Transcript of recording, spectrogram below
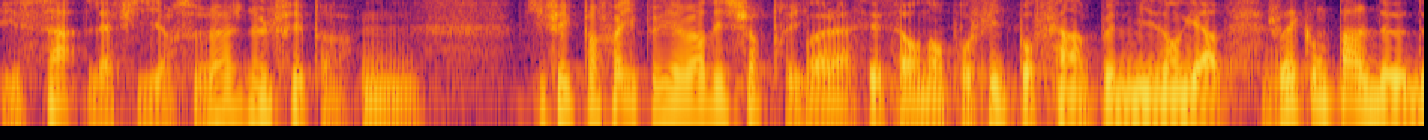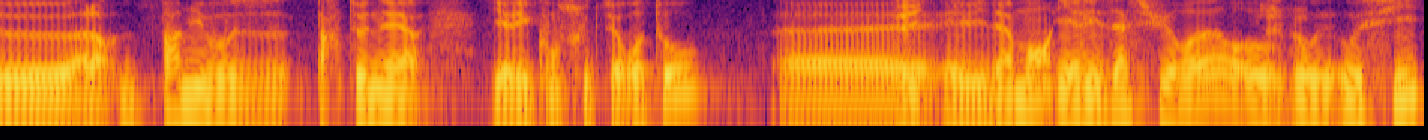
Et ça, la filière sauvage ne le fait pas. Ce qui fait que parfois il peut y avoir des surprises. Voilà, c'est ça. On en profite pour faire un peu de mise en garde. Je voudrais qu'on parle de, de, Alors, parmi vos partenaires, il y a les constructeurs auto, euh, évidemment. Il y a les assureurs aussi.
